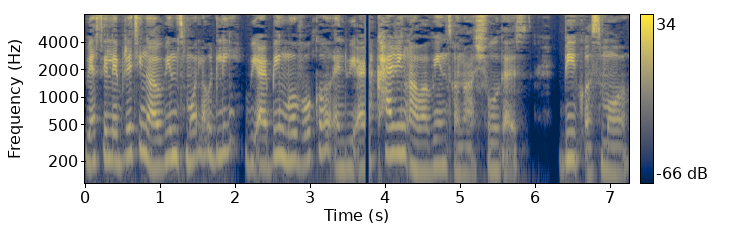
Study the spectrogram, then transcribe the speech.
we are celebrating our wins more loudly, we are being more vocal, and we are carrying our wins on our shoulders, big or small.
